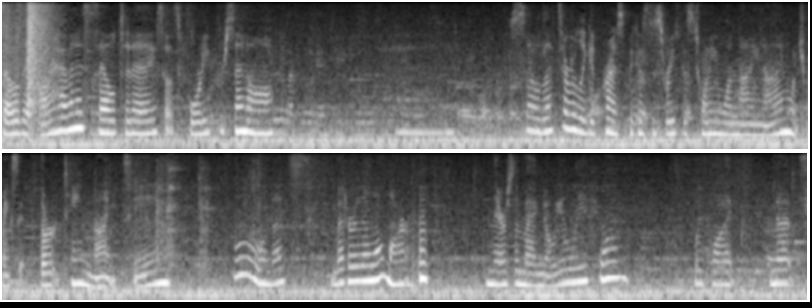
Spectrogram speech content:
So they are having a sale today, so it's 40% off. And so that's a really good price because this wreath is $21.99, which makes it $13.19. Ooh, that's better than Walmart. and there's the magnolia leaf one with like nuts,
